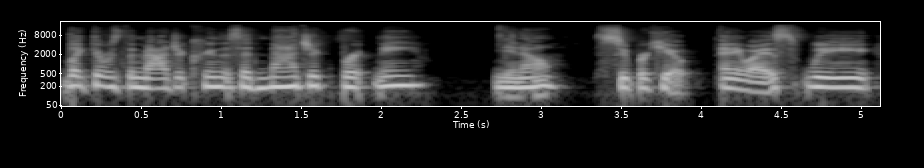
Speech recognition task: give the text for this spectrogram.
Like there was the magic cream that said Magic Britney, you know? Super cute. Anyways, we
